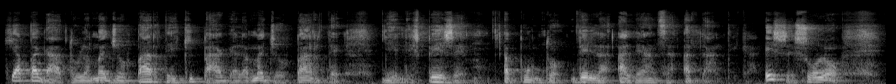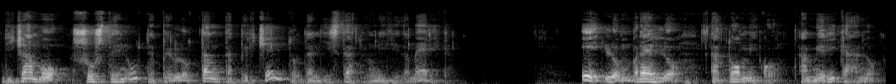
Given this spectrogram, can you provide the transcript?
Chi ha pagato la maggior parte e chi paga la maggior parte delle spese appunto dell'Alleanza Atlantica? Esse sono, diciamo, sostenute per l'80% dagli Stati Uniti d'America e l'ombrello atomico americano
